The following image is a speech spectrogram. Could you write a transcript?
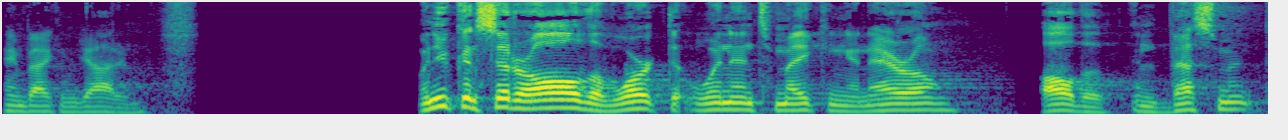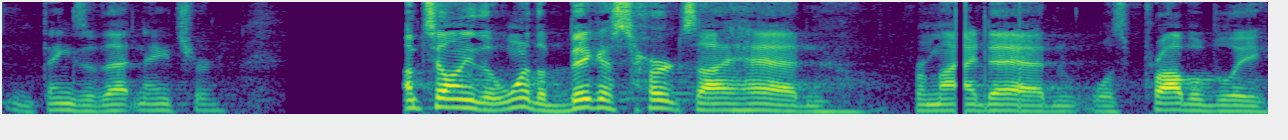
Came back and got him. When you consider all the work that went into making an arrow, all the investment and things of that nature, I'm telling you that one of the biggest hurts I had from my dad was probably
